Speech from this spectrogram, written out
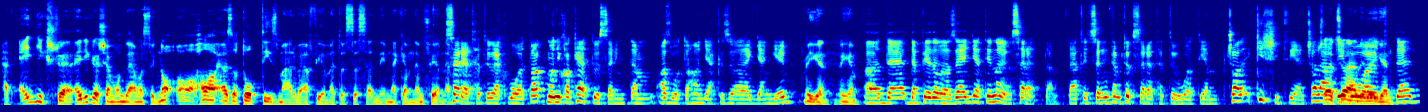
hát egyik se, egyikre sem mondanám azt, hogy na, ha ez a top 10 Marvel filmet összeszedném, nekem nem férne. Szerethetőek voltak, mondjuk a kettő szerintem az volt a hangyák közül a leggyengébb. Igen, igen. De, de például az egyet én nagyon szerettem. Tehát, hogy szerintem tök szerethető volt, ilyen csal, kicsit ilyen családi, családi volt, igen. de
